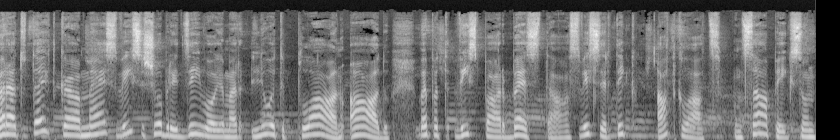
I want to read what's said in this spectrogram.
Varētu teikt, ka mēs visi šobrīd dzīvojam ar ļoti plānu ādu, vai pat vispār bez tās. Viss ir tik atklāts un sāpīgs, un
